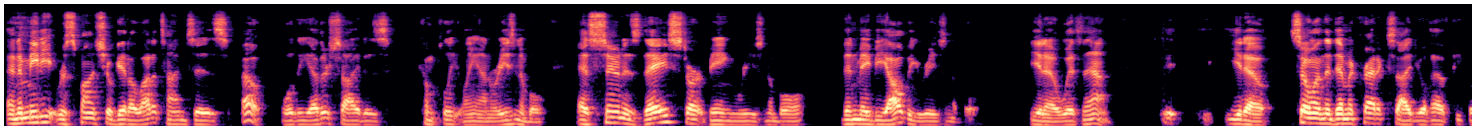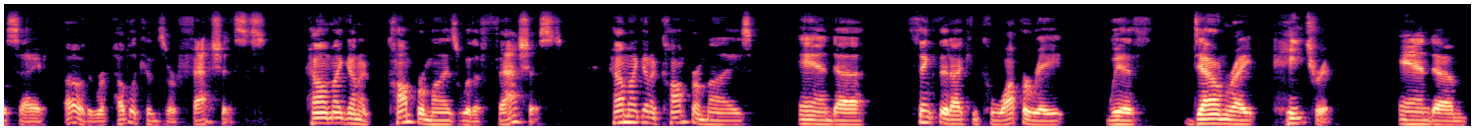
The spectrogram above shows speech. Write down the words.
an immediate response you'll get a lot of times is, oh, well, the other side is completely unreasonable. As soon as they start being reasonable, then maybe I'll be reasonable, you know, with them. It, you know, so on the Democratic side, you'll have people say, "Oh, the Republicans are fascists," How am I going to compromise with a fascist? How am I going to compromise and uh, think that I can cooperate with downright hatred and um,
